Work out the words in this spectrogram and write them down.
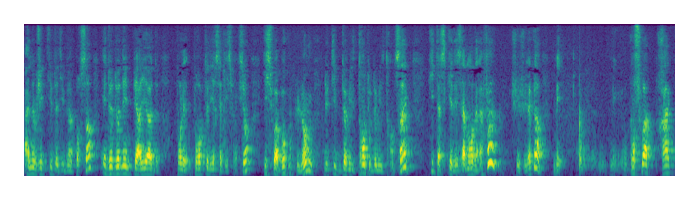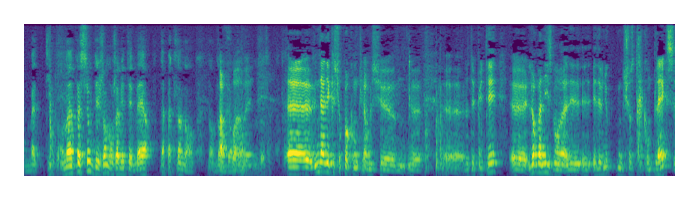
un objectif de type de 20% et de donner une période pour, pour, obtenir satisfaction qui soit beaucoup plus longue, du type 2030 ou 2035, quitte à ce qu'il y ait des amendes à la fin. Je, suis d'accord, mais, qu'on soit pragmatique. On a l'impression que des gens n'ont jamais été maires d'un patelin dans, dans, dans, Parfois, oui. Euh, une dernière question pour conclure, monsieur euh, euh, le député. L'urbanisme est, devenu une chose très complexe,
